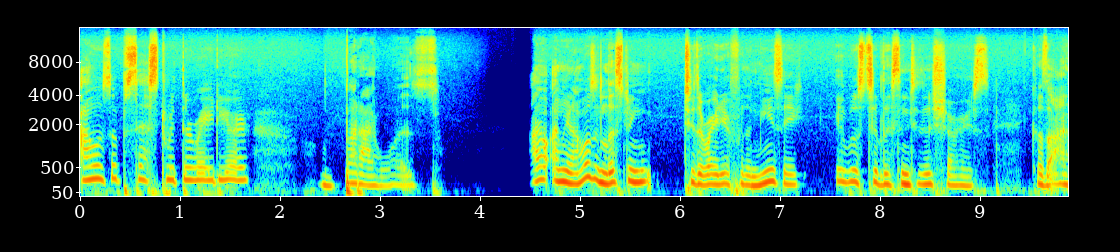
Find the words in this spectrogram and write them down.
I was obsessed with the radio, but I was. I I mean, I wasn't listening to the radio for the music. It was to listen to the shows because I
